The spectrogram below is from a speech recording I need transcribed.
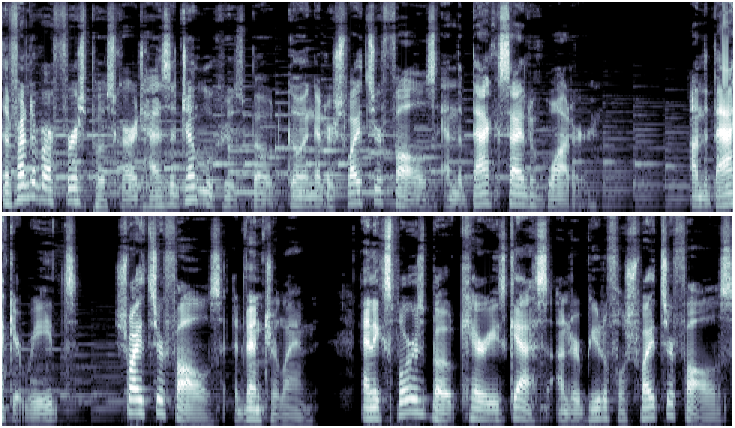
The front of our first postcard has a Jungle Cruise boat going under Schweitzer Falls and the backside of water. On the back it reads, Schweitzer Falls, Adventureland. An explorer's boat carries guests under beautiful Schweitzer Falls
